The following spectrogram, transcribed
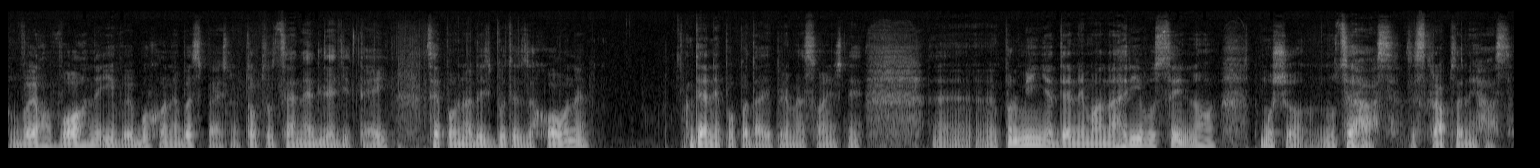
«Ви- вогне і вибухонебезпечно. Тобто це не для дітей, це повинно десь бути заховане. Де не попадає пряме сонячне е, проміння, де нема нагріву сильного, тому що ну, це газ, це скраплений газ.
